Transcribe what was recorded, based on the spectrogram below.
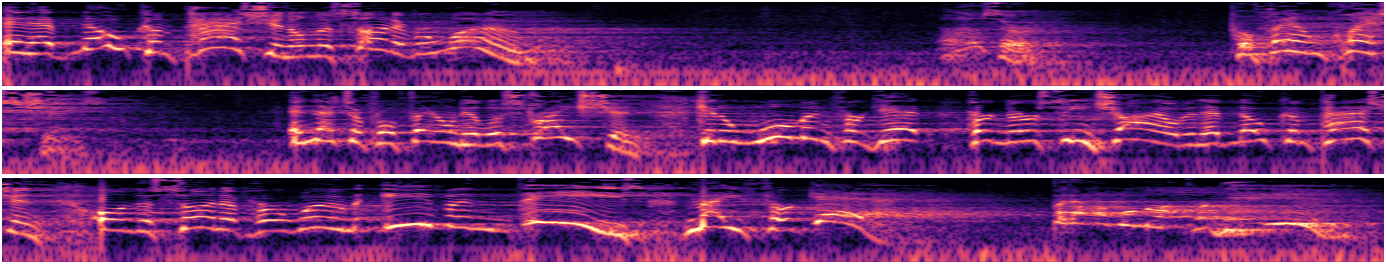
and have no compassion on the son of her womb? Those are profound questions. And that's a profound illustration. Can a woman forget her nursing child and have no compassion on the son of her womb? Even these may forget. But I will not forget you.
